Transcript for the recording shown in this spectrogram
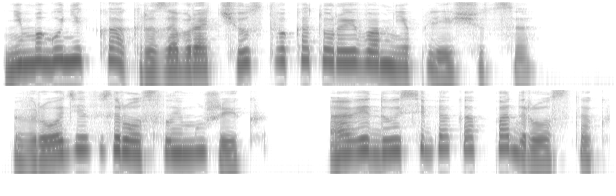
Не могу никак разобрать чувства, которые во мне плещутся. Вроде взрослый мужик, а веду себя как подросток,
